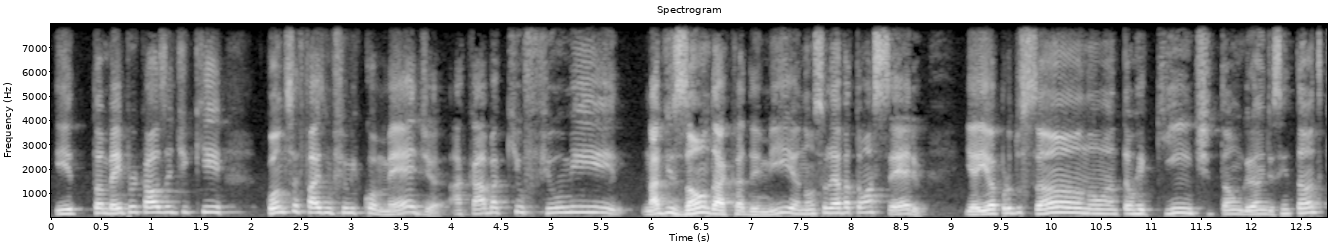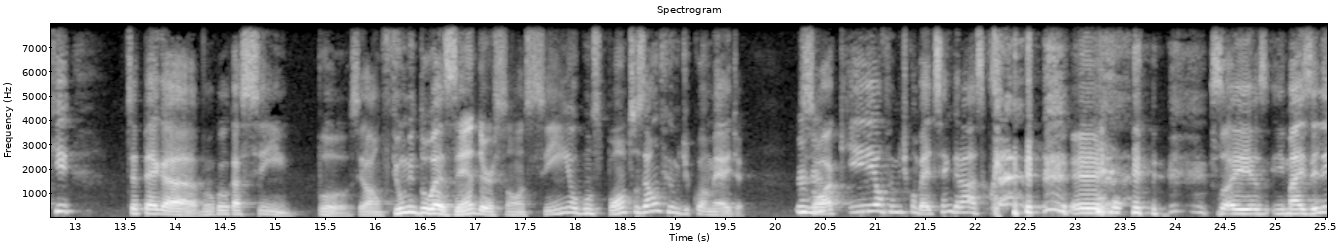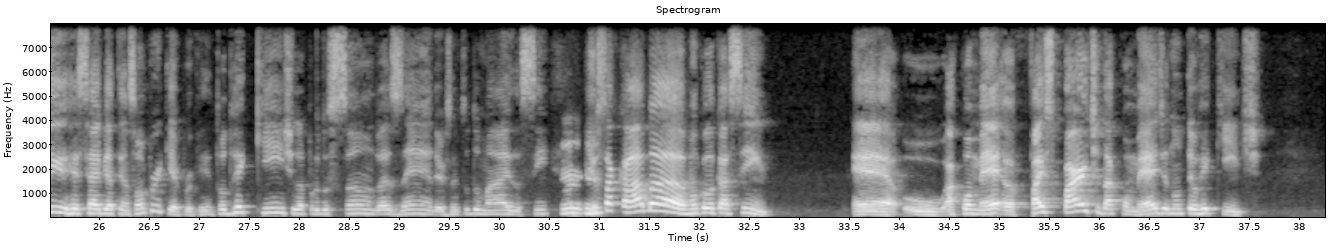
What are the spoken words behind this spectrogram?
E também por causa de que quando você faz um filme comédia, acaba que o filme, na visão da academia, não se leva tão a sério. E aí a produção não é tão requinte, tão grande assim, tanto que você pega, vamos colocar assim, pô, sei lá, um filme do Wes Anderson, assim, em alguns pontos é um filme de comédia. Uhum. Só que é um filme de comédia sem graça. é, só, e, mas ele recebe atenção por quê? Porque tem todo o requinte da produção, do Wes Anderson e tudo mais, assim. Uhum. E isso acaba, vamos colocar assim, é, o, a comédia faz parte da comédia não ter o requinte.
